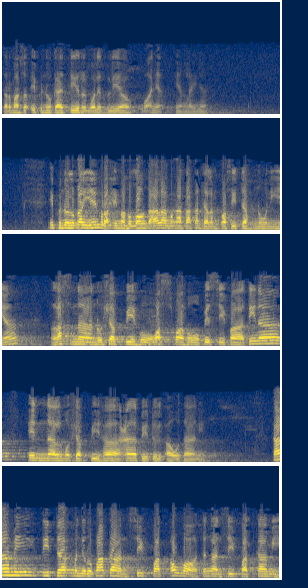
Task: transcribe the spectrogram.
termasuk Ibnu Katsir murid beliau, banyak yang lainnya. Ibnul Qayyim rahimahullah taala mengatakan dalam qasidah nuniyah, "Lasna nusyabbihu wasfahu bisifatina, innal musyabbiha 'abidul autani." Kami tidak menyerupakan sifat Allah dengan sifat kami.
